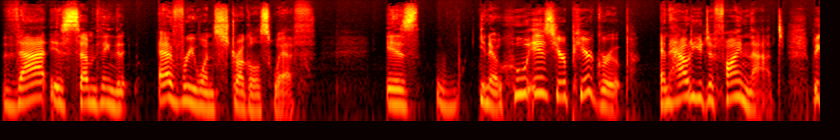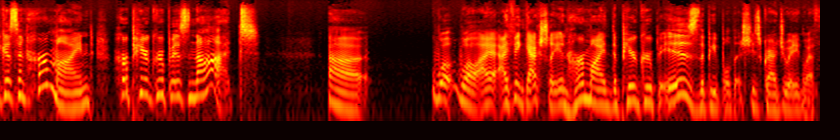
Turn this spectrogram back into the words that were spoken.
that is something that everyone struggles with is, you know, who is your peer group And how do you define that? Because in her mind, her peer group is not. Uh, well, well, I, I think actually in her mind, the peer group is the people that she's graduating with.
